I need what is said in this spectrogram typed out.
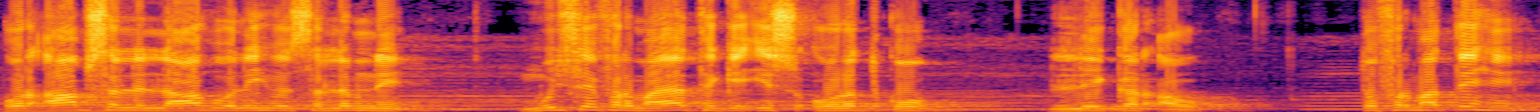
اور آپ صلی اللہ علیہ وسلم نے مجھ سے فرمایا تھا کہ اس عورت کو لے کر آؤ۔ تو فرماتے ہیں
